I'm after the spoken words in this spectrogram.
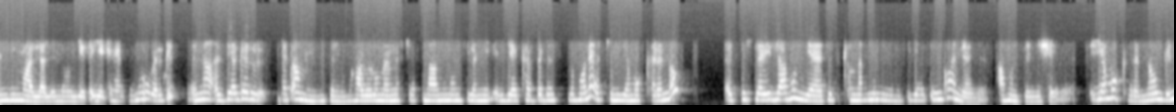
እንዲሟላልን ነው እየጠየቅን ያለ ነው። በእርግጥ እና እዚህ ሀገር በጣም ማህበሩ መመስረት ምናምንም እየከበደን ስለሆነ እሱን እየሞከርን ነው። እሱ ስለሌለ አሁን የትጥቅ ምናምን ጥያቄ እንኳን አሁን ትንሽ እየሞከርን ነው፣ ግን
